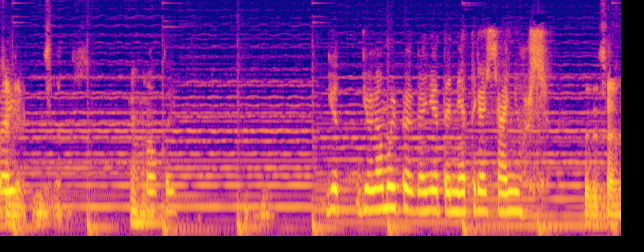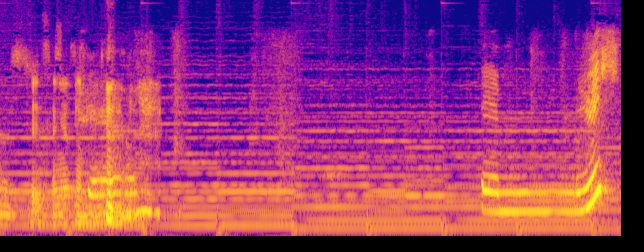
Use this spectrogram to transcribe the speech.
Ah, ok. tenía 15 años. Ok. Yo, yo era muy pequeña, tenía tres años. Tres años. Seis años también. Em, Luis,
